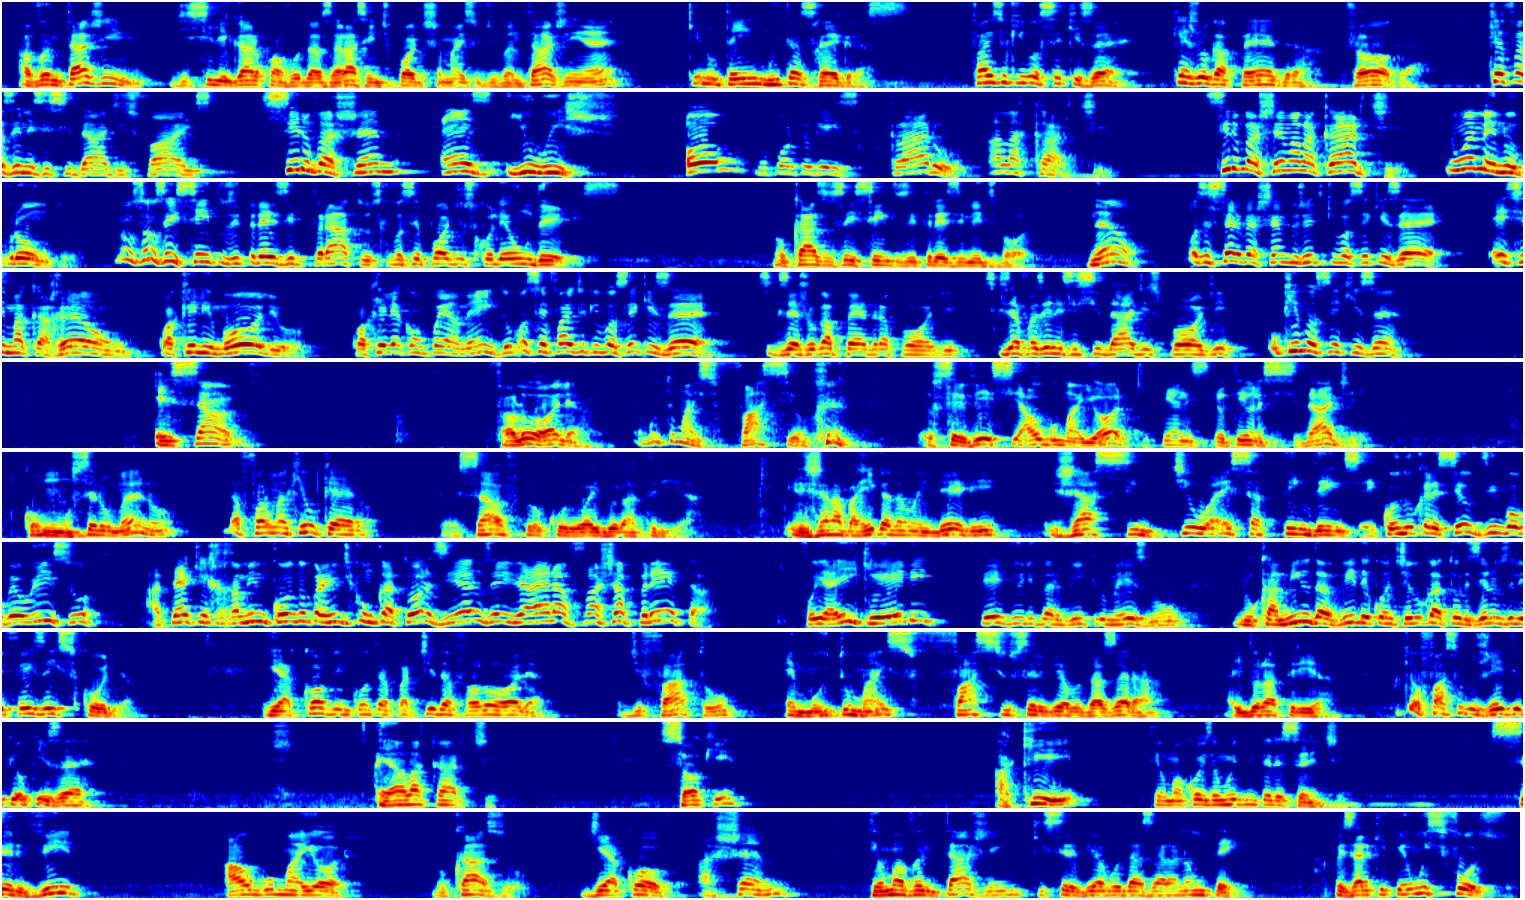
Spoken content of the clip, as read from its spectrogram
a vantagem de se ligar com a Vodazara, se a gente pode chamar isso de vantagem, é que não tem muitas regras. Faz o que você quiser. Quer jogar pedra? Joga. Quer fazer necessidades? Faz. Sirva Hashem as you wish. Ou, no português claro, à la carte. Sirva Hashem à la carte. Não é menu pronto. Não são 613 pratos que você pode escolher um deles. No caso, 613 mitzvot. Não. Você serve Hashem do jeito que você quiser. Esse macarrão, com aquele molho, com aquele acompanhamento, você faz o que você quiser. Se quiser jogar pedra, pode. Se quiser fazer necessidades, pode. O que você quiser. Esav falou: olha, é muito mais fácil eu servisse algo maior que eu tenho necessidade, como um ser humano, da forma que eu quero. Então Esav procurou a idolatria. ele já na barriga da mãe dele já sentiu essa tendência. E quando cresceu, desenvolveu isso, até que Ramim contou para a gente que com 14 anos ele já era faixa preta. Foi aí que ele teve o livre-arbítrio mesmo, no caminho da vida, e quando chegou 14 anos ele fez a escolha. E Yaakov, em contrapartida, falou, olha, de fato, é muito mais fácil servir a Vodazara, a idolatria, porque eu faço do jeito que eu quiser. É a la carte. Só que aqui tem uma coisa muito interessante. Servir algo maior. No caso de Yaakov, Hashem tem uma vantagem que servir a Vodazara não tem. Apesar que tem um esforço,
